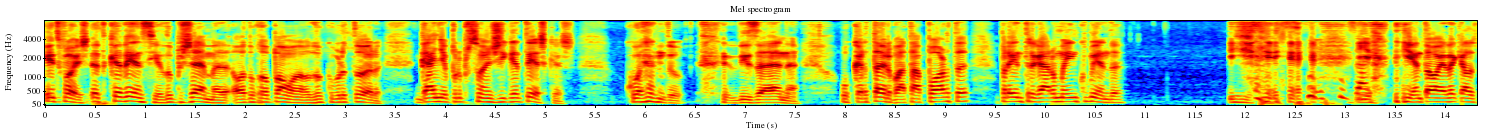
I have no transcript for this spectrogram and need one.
E depois, a decadência do pijama ou do roupão ou do cobertor ganha proporções gigantescas. Quando, diz a Ana, o carteiro bate à porta para entregar uma encomenda. E, e, e então é daquelas,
